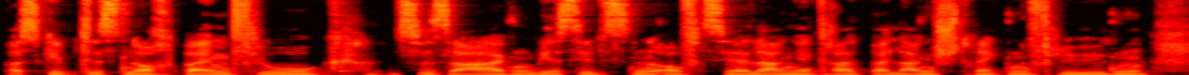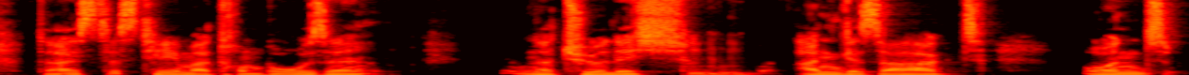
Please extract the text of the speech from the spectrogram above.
Was gibt es noch beim Flug zu sagen? Wir sitzen oft sehr lange, gerade bei Langstreckenflügen. Da ist das Thema Thrombose natürlich mhm. angesagt. Und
